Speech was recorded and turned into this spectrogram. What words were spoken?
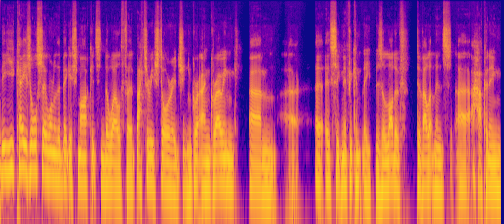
the UK is also one of the biggest markets in the world for battery storage and, gr- and growing um, uh, uh, significantly. There's a lot of developments uh, happening.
